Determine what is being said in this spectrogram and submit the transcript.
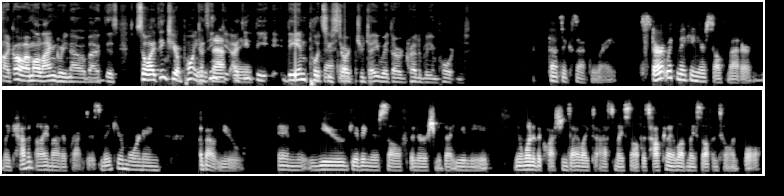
like, oh, I'm all angry now about this. So I think to your point, exactly. I think I think the the inputs exactly. you start your day with are incredibly important. That's exactly right. Start with making yourself matter. Like have an I matter practice. Make your morning about you and you giving yourself the nourishment that you need. You know, one of the questions I like to ask myself is how can I love myself until I'm full?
